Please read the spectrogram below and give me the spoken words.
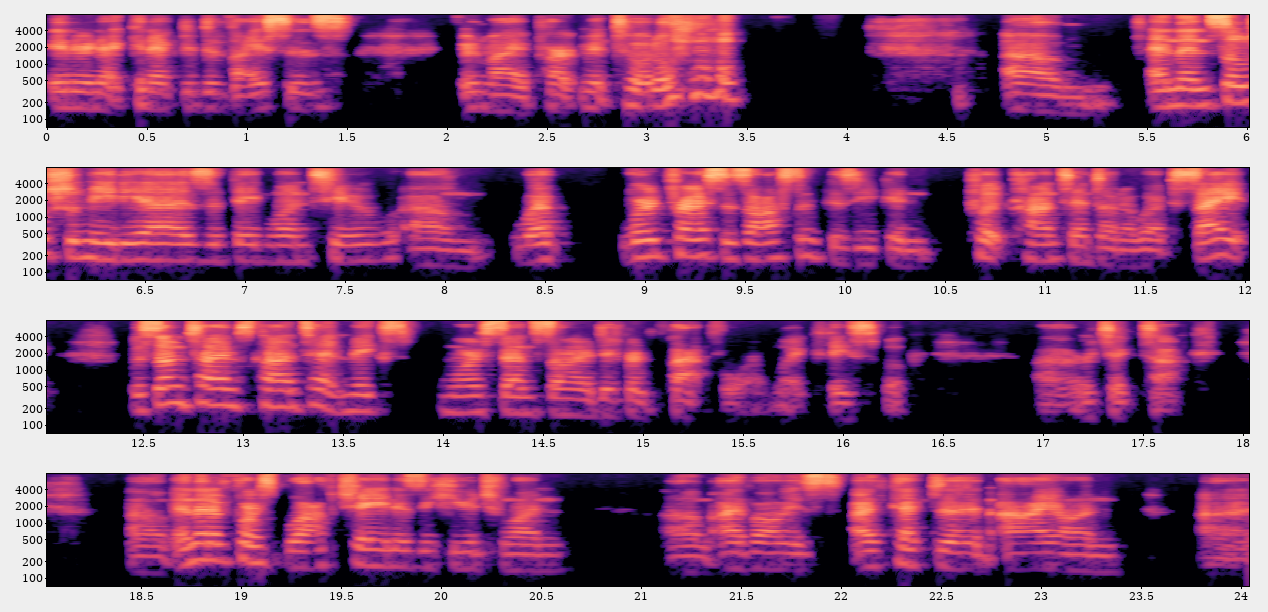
internet connected devices in my apartment total. Um, and then social media is a big one too. Um, web WordPress is awesome because you can put content on a website, but sometimes content makes more sense on a different platform like Facebook uh, or TikTok. Um, and then of course, blockchain is a huge one. Um, I've always, I've kept an eye on uh,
